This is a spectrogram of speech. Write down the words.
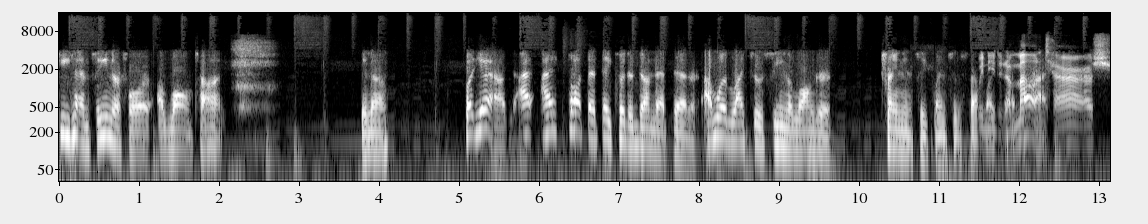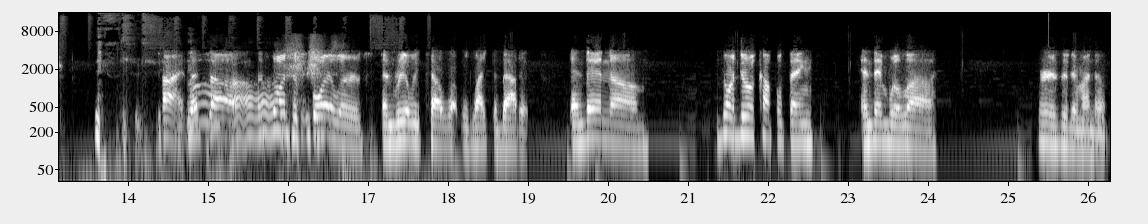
he hadn't seen her for a long time. You know, but yeah, I I thought that they could have done that better. I would like to have seen a longer training sequence and stuff. We like needed that. a All right. montage. All right, let's uh, let's go into spoilers and really tell what we liked about it, and then um, we're going to do a couple things, and then we'll uh, where is it in my notes?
